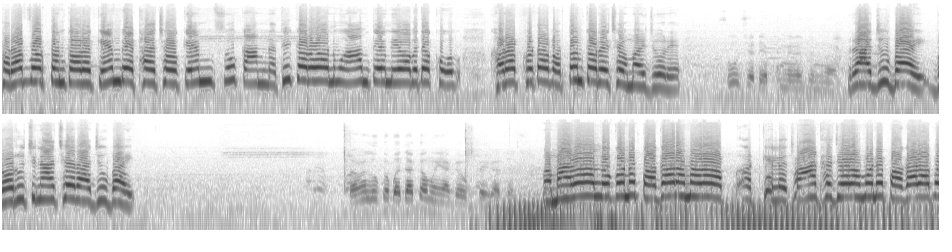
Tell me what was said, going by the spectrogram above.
ખરાબ વર્તન કરે. કેમ બેઠા છો? કેમ શું કામ નથી કરવાનું? આમ તેમ એવા બધા ખરાબ ખોટા વર્તન કરે છે અમારી જોડે. શું છે ડેપો મેનેજરના રાજુભાઈ ભરૂચના છે રાજુભાઈ. તમે લોકો બધા કેમ અહીંયા આગળ ભેગા છો? અમારા લોકોનો પગાર અમારો અટકેલો છે. આઠ હજાર અમને પગાર આપે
